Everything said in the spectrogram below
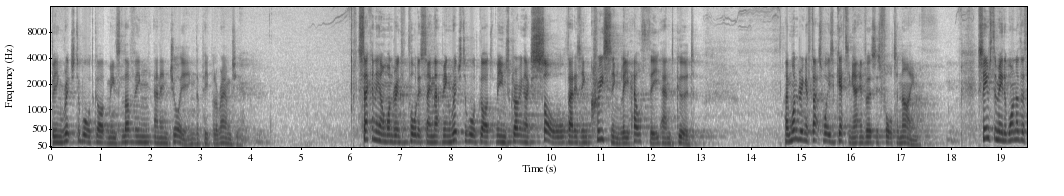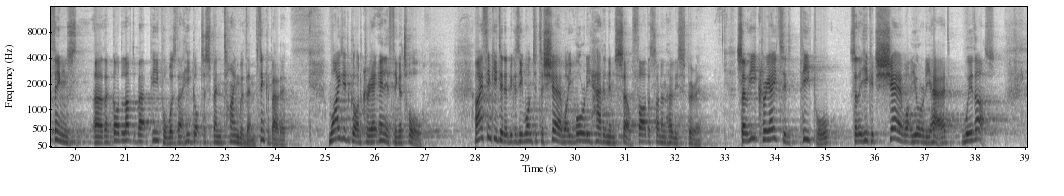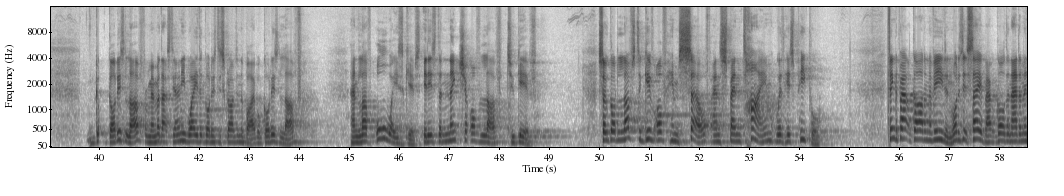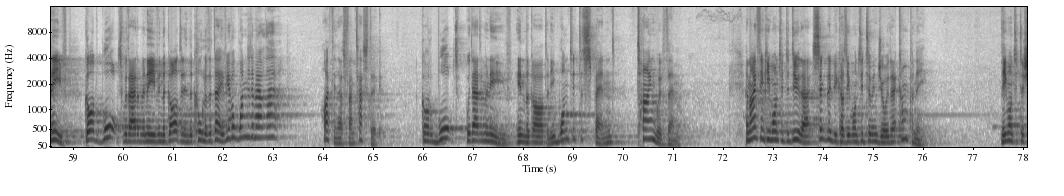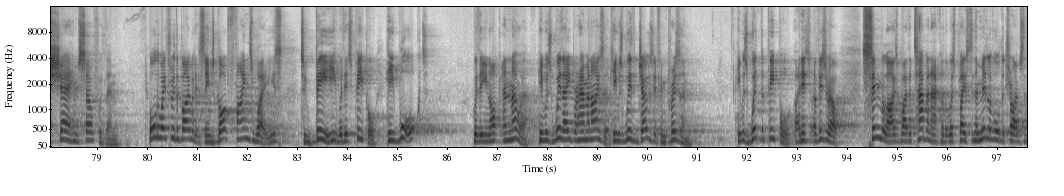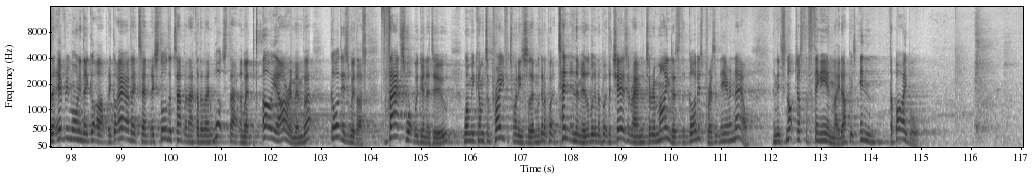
Being rich toward God means loving and enjoying the people around you. Secondly, I'm wondering if Paul is saying that being rich toward God means growing a soul that is increasingly healthy and good. I'm wondering if that's what he's getting at in verses 4 to 9. Seems to me that one of the things uh, that God loved about people was that he got to spend time with them. Think about it. Why did God create anything at all? I think he did it because he wanted to share what he already had in himself Father, Son, and Holy Spirit. So he created people so that he could share what he already had with us. God is love. Remember, that's the only way that God is described in the Bible. God is love. And love always gives. It is the nature of love to give. So God loves to give of himself and spend time with his people. Think about the Garden of Eden. What does it say about God and Adam and Eve? God walked with Adam and Eve in the garden in the cool of the day. Have you ever wondered about that? I think that's fantastic. God walked with Adam and Eve in the garden. He wanted to spend time with them. And I think he wanted to do that simply because he wanted to enjoy their company. He wanted to share himself with them. All the way through the Bible, it seems, God finds ways to be with his people. He walked with Enoch and Noah, he was with Abraham and Isaac, he was with Joseph in prison, he was with the people of Israel symbolized by the tabernacle that was placed in the middle of all the tribes, so that every morning they got up, they got out of their tent, they saw the tabernacle, they went, What's that? And they went, Oh, yeah, I remember. God is with us. That's what we're going to do when we come to pray for 27. We're going to put a tent in the middle, we're going to put the chairs around it to remind us that God is present here and now. And it's not just the thing Ian made up, it's in the Bible.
